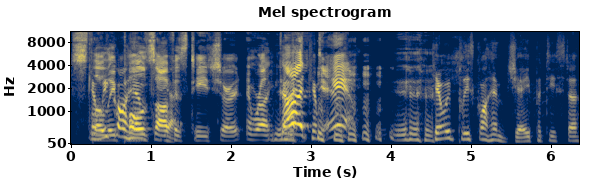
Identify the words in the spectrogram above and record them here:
Slowly call him- pulls off yeah. his t-shirt, and we're like, God Can we- damn, Can we please call him Jay Batista?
